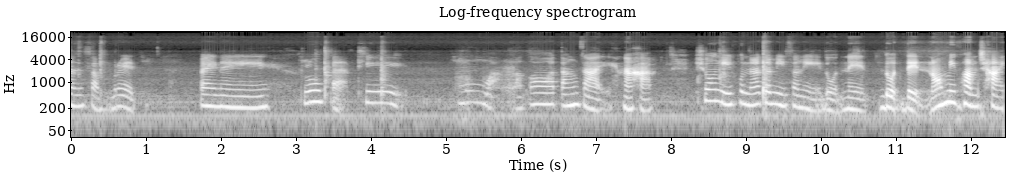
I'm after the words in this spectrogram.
มันสำเร็จ ไปในรูปแบบที่มุ่งหวังแล้วก็ตั้งใจนะคะ ช่วงนี้คุณน่าจะมีเสน่ห์โดดเนตโดดเด่นเนาะมีความชาย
